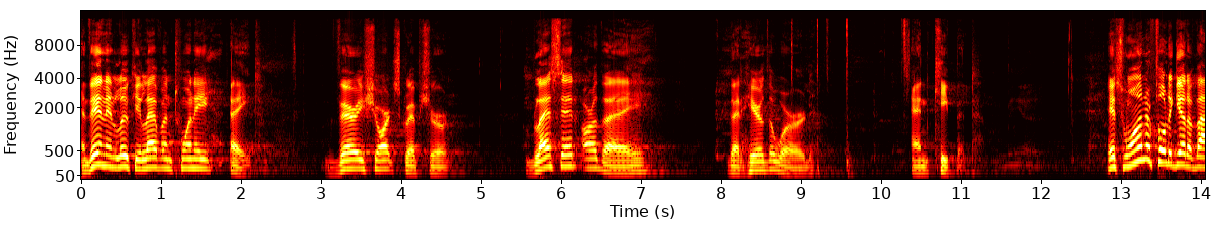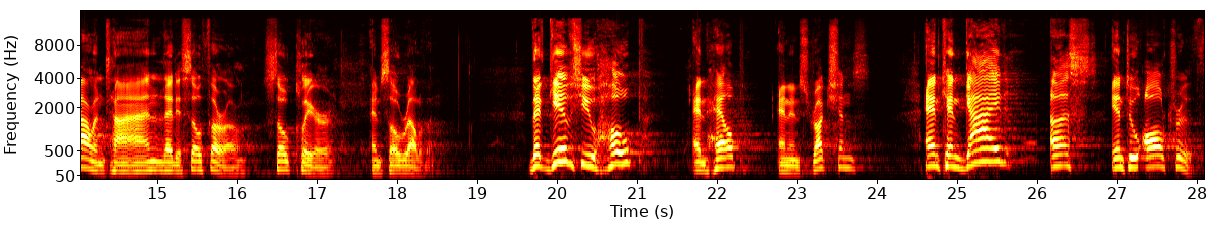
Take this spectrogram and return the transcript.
And then in Luke 11 28, very short scripture Blessed are they that hear the word and keep it. It's wonderful to get a Valentine that is so thorough, so clear, and so relevant, that gives you hope and help and instructions and can guide us into all truth.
